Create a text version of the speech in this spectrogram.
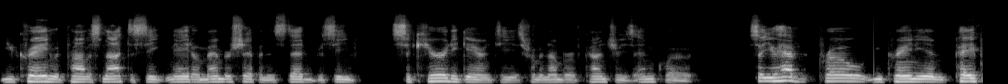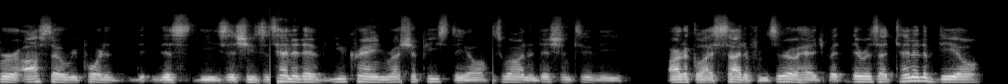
Ukraine would promise not to seek NATO membership and instead receive security guarantees from a number of countries, end quote. So you have pro-Ukrainian paper also reported th- this these issues, a tentative Ukraine-Russia peace deal as well, in addition to the article I cited from Zero Hedge. But there was a tentative deal.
